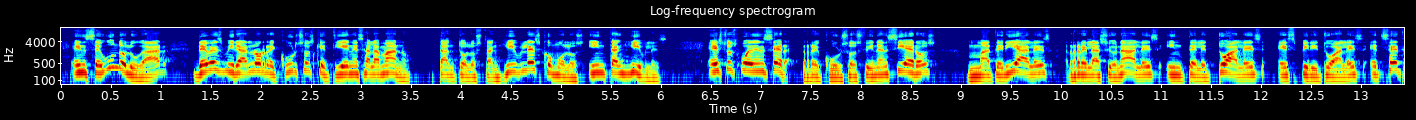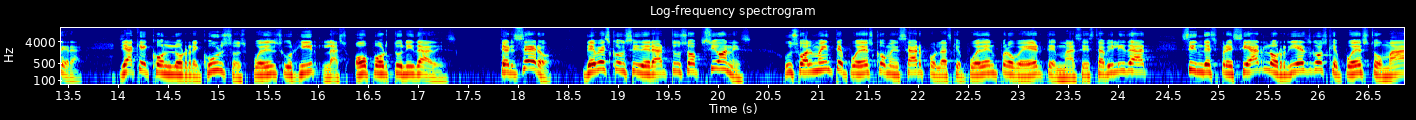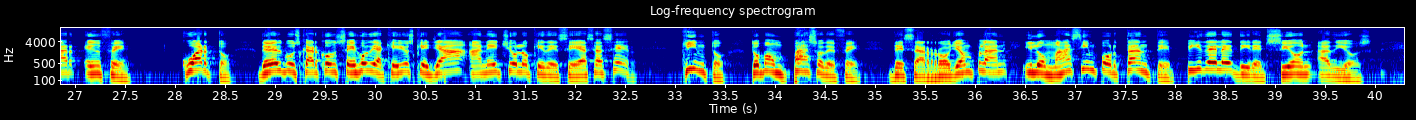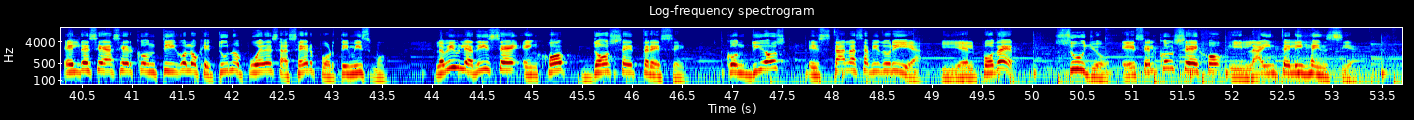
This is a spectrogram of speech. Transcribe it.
En segundo lugar, debes mirar los recursos que tienes a la mano, tanto los tangibles como los intangibles. Estos pueden ser recursos financieros, materiales, relacionales, intelectuales, espirituales, etc., ya que con los recursos pueden surgir las oportunidades. Tercero, debes considerar tus opciones. Usualmente puedes comenzar por las que pueden proveerte más estabilidad sin despreciar los riesgos que puedes tomar en fe. Cuarto, debes buscar consejo de aquellos que ya han hecho lo que deseas hacer. Quinto, toma un paso de fe, desarrolla un plan y lo más importante, pídele dirección a Dios. Él desea hacer contigo lo que tú no puedes hacer por ti mismo. La Biblia dice en Job 12:13, con Dios está la sabiduría y el poder, suyo es el consejo y la inteligencia.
